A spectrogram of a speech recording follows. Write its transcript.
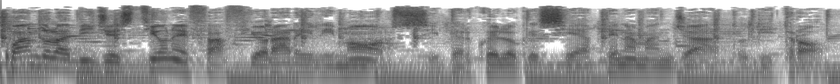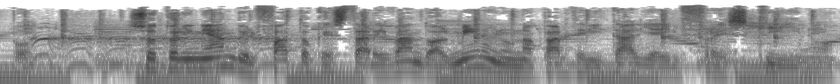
Quando la digestione fa affiorare i rimorsi per quello che si è appena mangiato di troppo, sottolineando il fatto che sta arrivando almeno in una parte d'Italia il freschino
